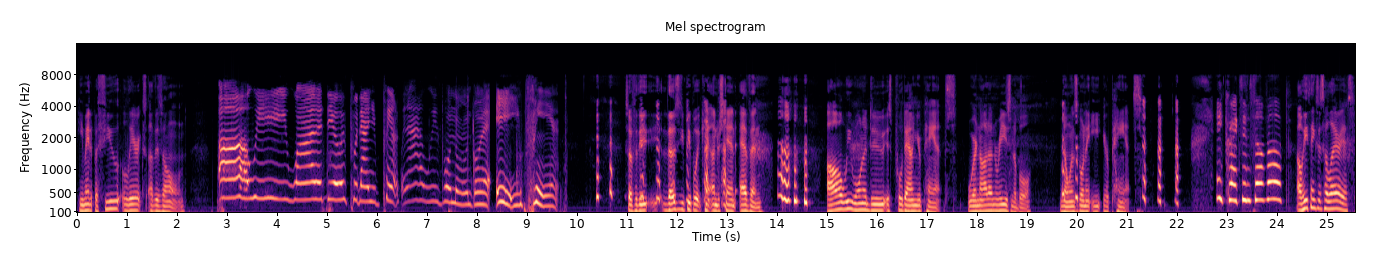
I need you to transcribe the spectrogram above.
he made up a few lyrics of his own. All we wanna do is put on your pants. When I was born, no one's gonna eat your pants. So for the those of you people that can't understand Evan, all we want to do is pull down your pants. We're not unreasonable. No one's going to eat your pants. He cracks himself up Oh, he thinks it's hilarious.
